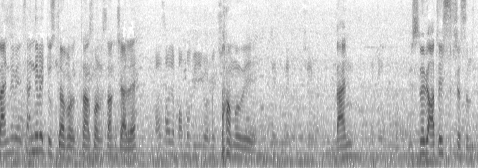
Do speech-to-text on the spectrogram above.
Ben ne be- sen ne bekliyorsun Transfor- Transformers'tan içeride? Ben sadece Bumblebee'yi görmek için Bumblebee. tek tek şey. Ben üstüme bir ateş sıçrasın.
